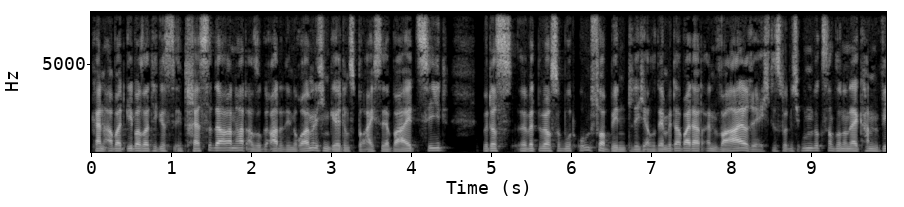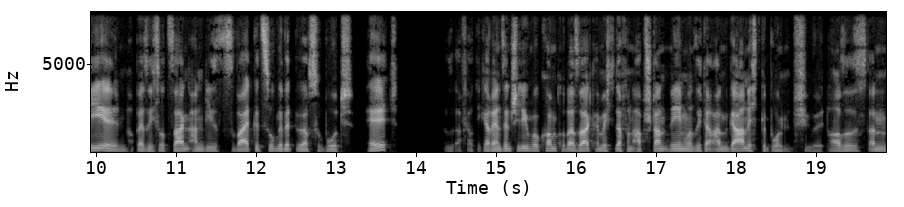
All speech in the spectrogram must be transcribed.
kein arbeitgeberseitiges Interesse daran hat, also gerade den räumlichen Geltungsbereich sehr weit zieht, wird das äh, Wettbewerbsverbot unverbindlich. Also der Mitarbeiter hat ein Wahlrecht. Es wird nicht unwirksam, sondern er kann wählen, ob er sich sozusagen an dieses zu weit gezogene Wettbewerbsverbot hält also dafür auch die Karenzentschädigung bekommt oder sagt, er möchte davon Abstand nehmen und sich daran gar nicht gebunden fühlt. Also es ist dann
